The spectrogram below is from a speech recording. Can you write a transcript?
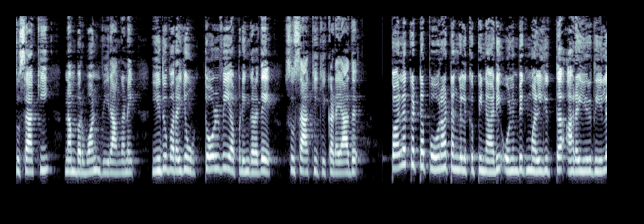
சுசாக்கி நம்பர் ஒன் வீராங்கனை. இதுவரையும் தோல்வி அப்படிங்கிறதே சுசாக்கிக்கு கிடையாது. பல கட்ட போராட்டங்களுக்கு பின்னாடி ஒலிம்பிக் மல்யுத்த அரையிறுதியில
